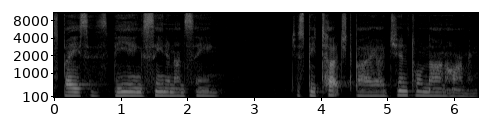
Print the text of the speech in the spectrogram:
spaces, beings seen and unseen, just be touched by a gentle non harming.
